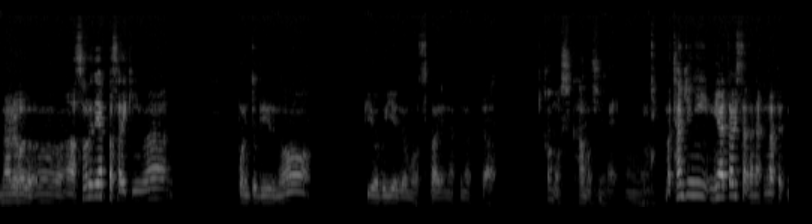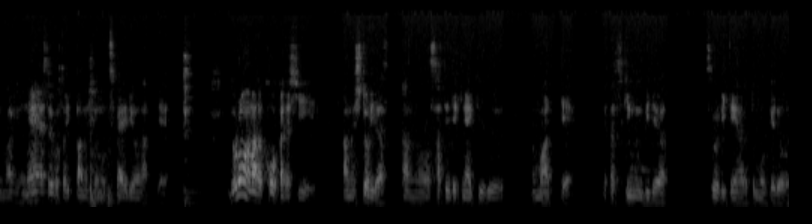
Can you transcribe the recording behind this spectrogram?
なるほど。うん。あ、それでやっぱ最近は、ポイントビューの POV 映像も使われなくなったかもしれない。かもしれない。うん。まあ単純に目当たりさがなくなったっていうのもあるよね。それこそ一般の人も使えるようになって。ドローンはまだ高価だし、あの、一人では、あの、撮影できないっていうのもあって、やっぱスキームービーではすごい利点あると思うけど、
